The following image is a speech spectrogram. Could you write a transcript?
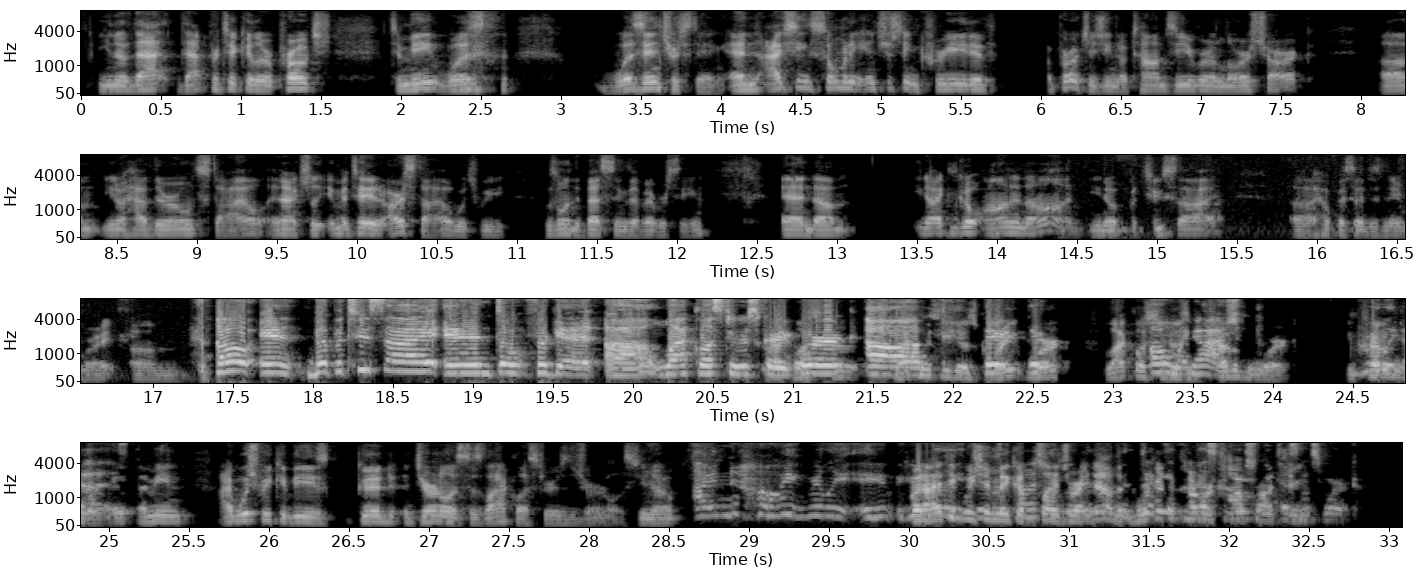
you know, that that particular approach to me was was interesting. And I've seen so many interesting creative approaches. You know, Tom Zebra and Laura Shark. Um, you know, have their own style and actually imitated our style, which we was one of the best things I've ever seen. And um, you know, I can go on and on. You know, Batusai, uh, I hope I said his name right. Um, oh, and the Batusai, and don't forget, uh, Lackluster is great Lackluster, work. Um, Lackluster does great work. Lackluster oh does incredible work. Incredible really work. I mean, I wish we could be as good a journalist as Lackluster is a journalist. You know. I know he really. But really I think we should make a pledge right now that we're going to cover cop watching.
